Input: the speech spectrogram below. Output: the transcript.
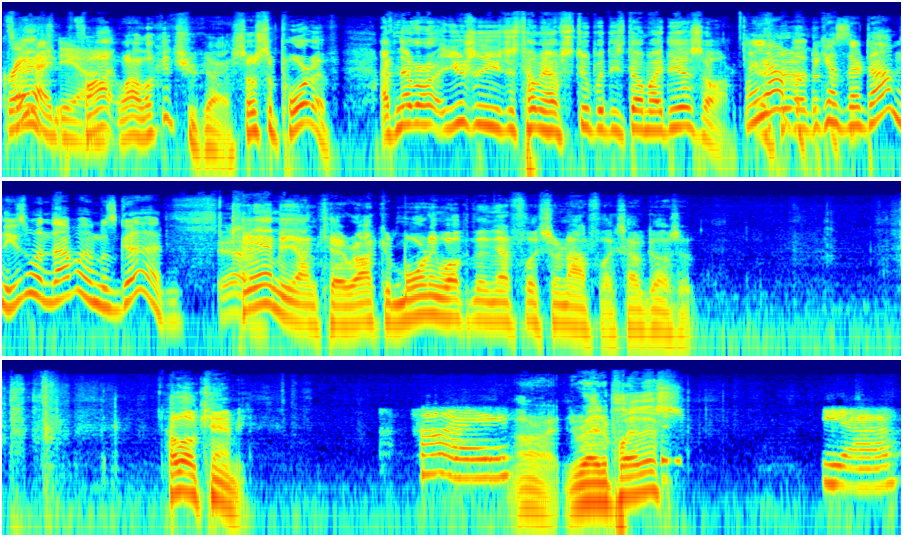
Great Thank you. idea. Fine. Wow, look at you guys. So supportive. I've never usually you just tell me how stupid these dumb ideas are. Yeah, but because they're dumb, these one that one was good. Cammy on K Rock. Good morning. Welcome to Netflix or Notflix. How goes it? Hello, Cammy. Hi. All right. You ready to play this? Yeah.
